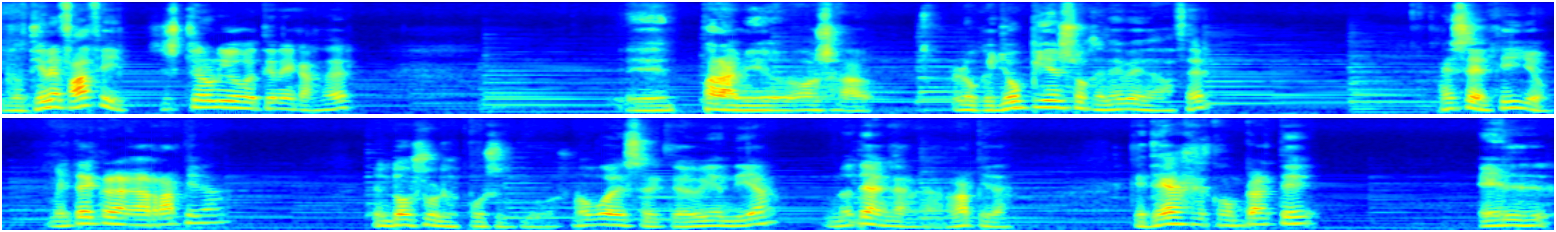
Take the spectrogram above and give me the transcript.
Y lo tiene fácil. Es que lo único que tiene que hacer. Eh, para mí, o sea, lo que yo pienso que debe de hacer es sencillo. Meter carga rápida en todos sus dispositivos. No puede ser que hoy en día no tengan carga rápida. Que tengas que comprarte el.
